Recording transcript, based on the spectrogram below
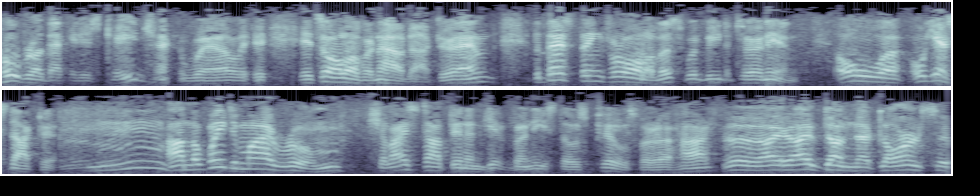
cobra back in his cage. well, it's all over now, Doctor, and the best thing for all of us would be to turn in. Oh, uh, oh yes, Doctor. Hmm? On the way to my room, shall I stop in and give Bernice those pills for her heart? Uh, I, I've done that, Lawrence. Uh,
